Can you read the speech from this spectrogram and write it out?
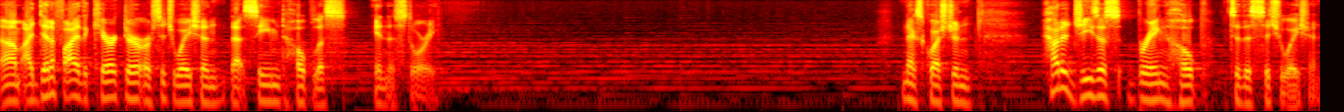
um, Identify the character or situation that seemed hopeless in this story. Next question: How did Jesus bring hope to this situation?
